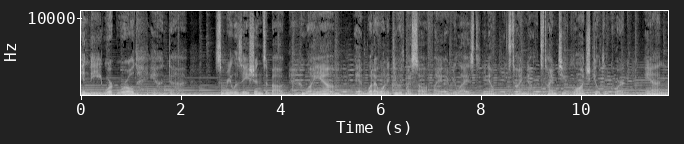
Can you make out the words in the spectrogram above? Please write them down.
in the work world and uh, some realizations about who I am and what I want to do with myself, I, I, realized, you know, it's time now. It's time to launch Kilt and Cork and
